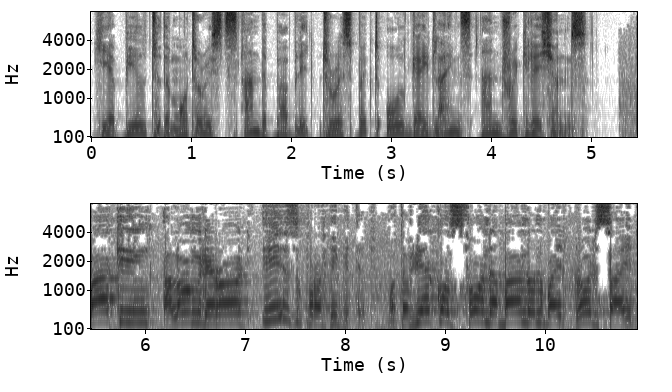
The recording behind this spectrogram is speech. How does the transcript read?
He appealed to the motorists and the public to respect all guidelines and regulations. Parking along the road is prohibited. Motor vehicles found abandoned by roadside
